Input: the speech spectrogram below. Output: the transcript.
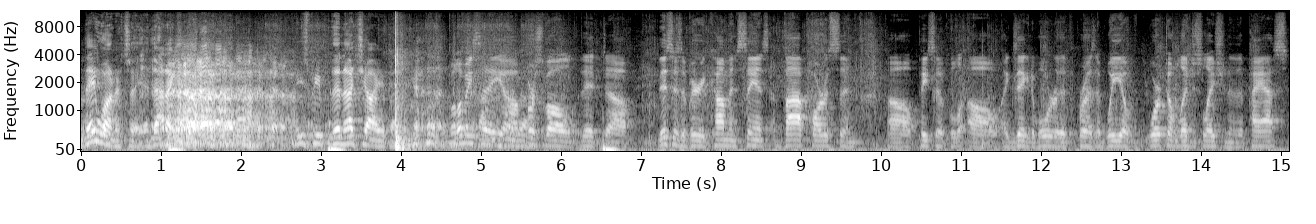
they want to say it, that I got. These people, they're not shy about it. Well, let me say, uh, first of all, that uh, this is a very common sense, bipartisan uh, piece of uh, executive order that the president, we have worked on legislation in the past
